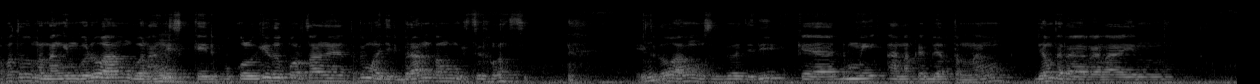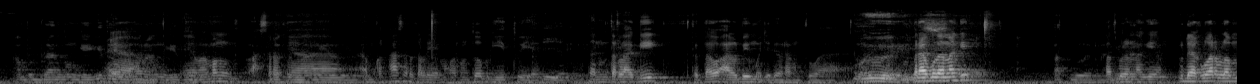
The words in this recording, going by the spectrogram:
apa tuh nenangin gue doang. Gue nangis kayak dipukul gitu portalnya tapi malah jadi berantem gitu doang sih. Itu doang maksud gue jadi kayak demi anaknya biar tenang dia sampai rela-relain sampai berantem kayak gitu ya, sama orang gitu. Ya memang hasratnya eh, bukan hasrat kali ya emang orang tua begitu ya. Iya. dan bentar lagi kita tahu Albi mau jadi orang tua. Wih, berapa bulan lagi? Empat bulan empat lagi. bulan lagi. Ya udah keluar belum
